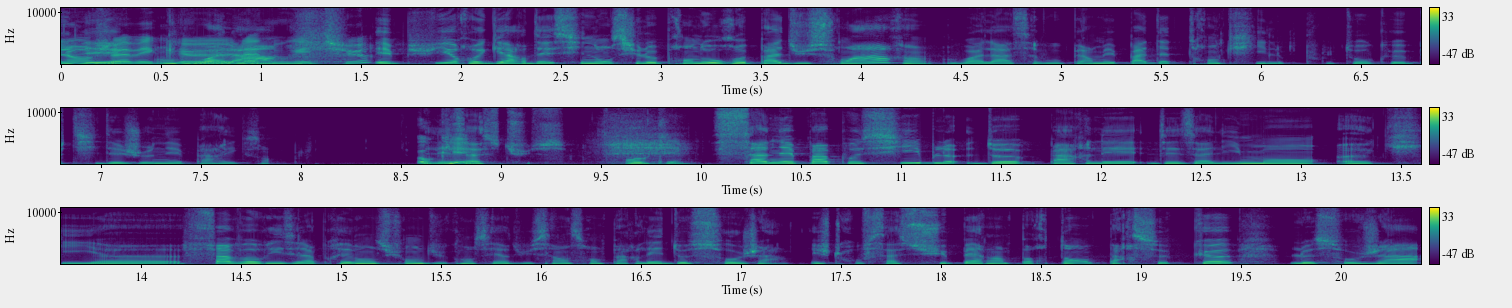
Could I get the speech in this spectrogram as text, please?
mélangé avec euh, voilà. la nourriture. Et puis regardez, sinon, si le prendre au repas du soir, voilà, ça vous permet pas d'être tranquille, plutôt que petit déjeuner, par exemple. Ok. Les astuces. Ok. Ça n'est pas possible de parler des aliments euh, qui euh, favorisent la prévention du cancer du sein sans parler de soja. Et je trouve ça super important parce que le soja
